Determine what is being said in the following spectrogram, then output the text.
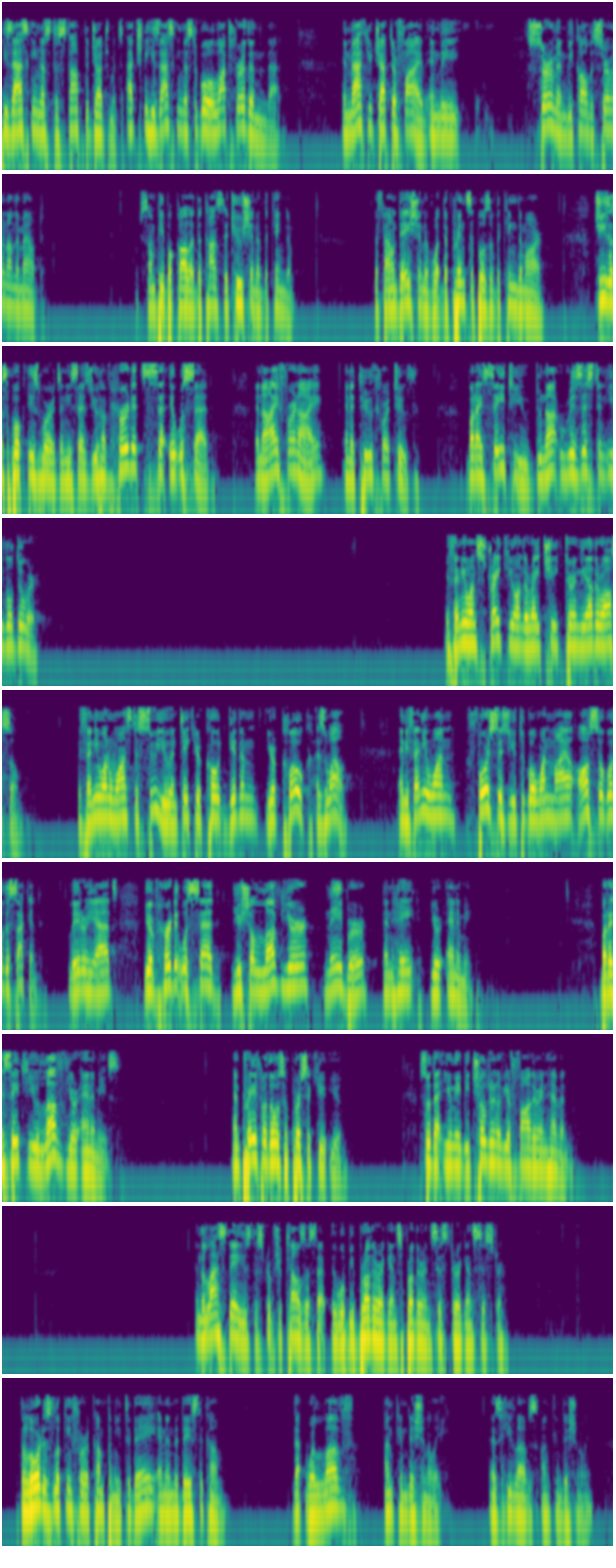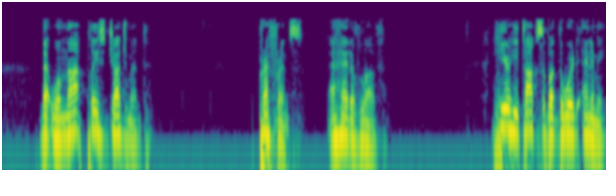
He's asking us to stop the judgments. Actually, he's asking us to go a lot further than that. In Matthew chapter 5, in the sermon we call the Sermon on the Mount, which some people call it the constitution of the kingdom, the foundation of what the principles of the kingdom are. Jesus spoke these words and he says, you have heard it, it was said, an eye for an eye and a tooth for a tooth. But I say to you, do not resist an evildoer. If anyone strike you on the right cheek, turn the other also. If anyone wants to sue you and take your coat, give him your cloak as well. And if anyone forces you to go one mile, also go the second. Later he adds, you have heard it was said, you shall love your neighbor and hate your enemy. But I say to you, love your enemies and pray for those who persecute you so that you may be children of your Father in heaven. In the last days, the scripture tells us that it will be brother against brother and sister against sister. The Lord is looking for a company today and in the days to come that will love unconditionally as He loves unconditionally. That will not place judgment, preference ahead of love. Here he talks about the word enemy.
